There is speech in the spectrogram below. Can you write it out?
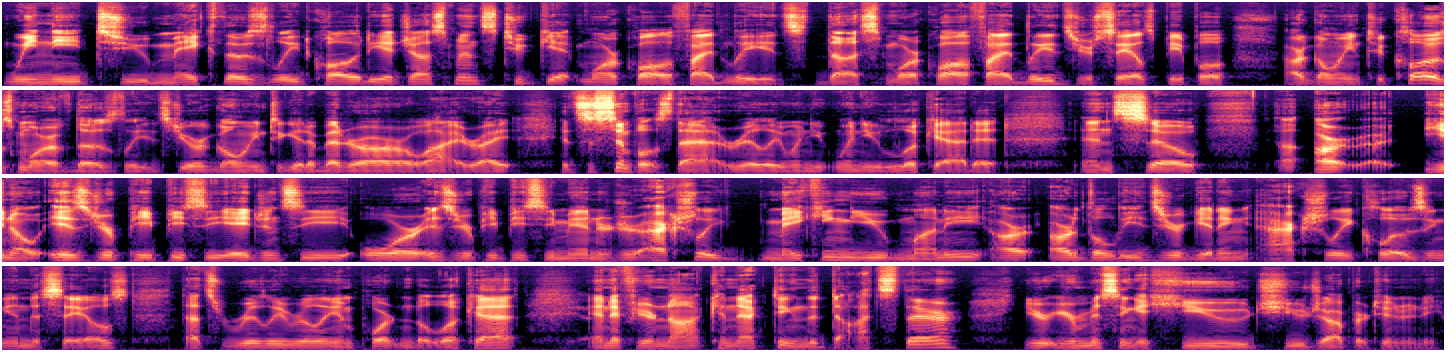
We need to make those lead quality adjustments to get more qualified leads. Thus, more qualified leads, your salespeople are going to close more of those leads. You're going to get a better ROI, right? It's as simple as that, really, when you when you look at it. And so, uh, are you know, is your PPC agency or is your PPC manager actually making you money? Are are the leads you're getting actually closing into sales? That's really really important to look at. And if you're not connecting the dots there, you're you're missing a huge huge opportunity.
